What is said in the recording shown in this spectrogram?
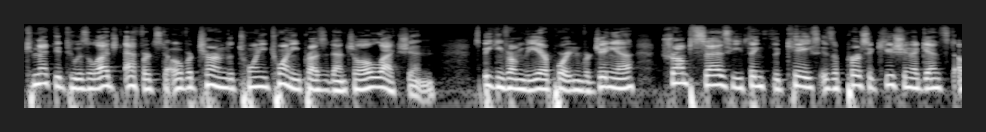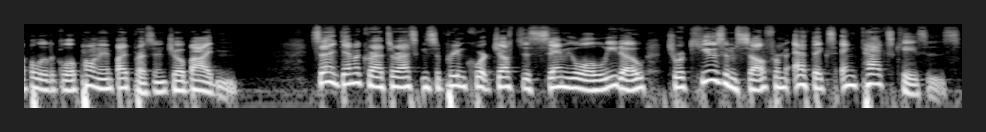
connected to his alleged efforts to overturn the 2020 presidential election. Speaking from the airport in Virginia, Trump says he thinks the case is a persecution against a political opponent by President Joe Biden. Senate Democrats are asking Supreme Court Justice Samuel Alito to recuse himself from ethics and tax cases.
